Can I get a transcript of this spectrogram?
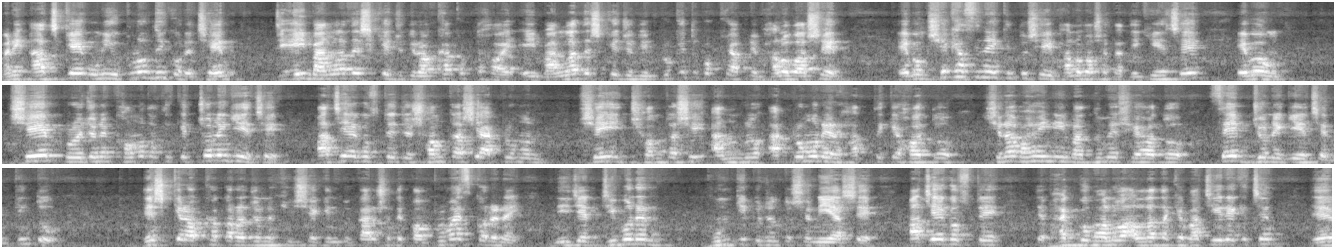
মানে আজকে উনি উপলব্ধি করেছেন যে এই বাংলাদেশকে যদি রক্ষা করতে হয়, এই বাংলাদেশকে যদি প্রকৃতপক্ষে আপনি ভালোবাসেন এবং শেখ হাসিনাই কিন্তু সেই ভালোবাসাটা দেখিয়েছে এবং সে প্রয়োজনে ক্ষমতা থেকে চলে গিয়েছে। পাঁচই আগস্টে যে সন্ত্রাসী আক্রমণ, সেই সন্ত্রাসী আক্রমণের হাত থেকে হয়তো সেনাবাহিনীর মাধ্যমে সে হয়তো সেফ জোনে গিয়েছেন। কিন্তু দেশকে রক্ষা করার জন্য সে কিন্তু কারোর সাথে কম্প্রোমাইজ করে নাই। নিজের জীবনের হুমকি পর্যন্ত সে নিয়ে আসে। পাঁচই আগস্টে ভাগ্য ভালো, আল্লাহ তাকে বাঁচিয়ে রেখেছেন। যে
